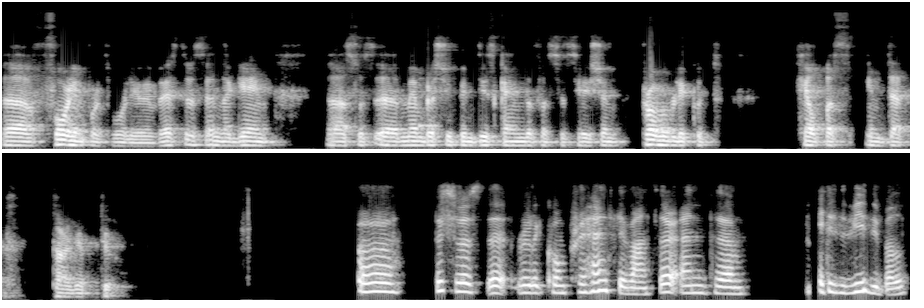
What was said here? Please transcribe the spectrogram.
uh, foreign portfolio investors. And again, uh, so, membership in this kind of association probably could help us in that target too. Uh, this was a really comprehensive answer, and um, it is visible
